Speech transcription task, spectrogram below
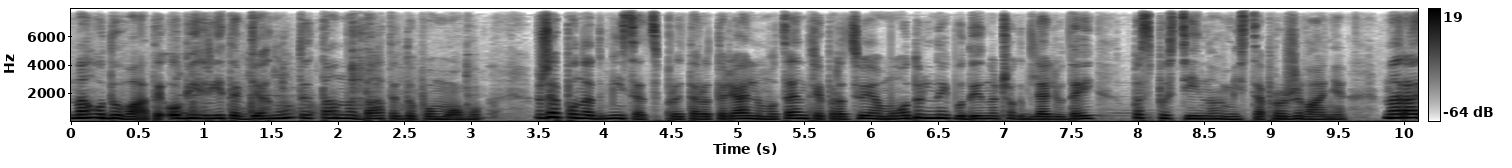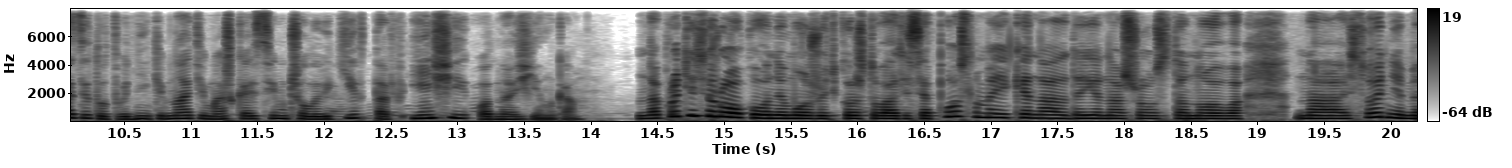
нагодувати, обігріти, вдягнути та надати допомогу. Вже понад місяць при територіальному центрі працює модульний будиночок для людей без постійного місця проживання. Наразі тут в одній кімнаті мешкає сім чоловіків та в іншій одна жінка. На протязі року вони можуть користуватися послугами, які надає наша установа. На сьогодні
